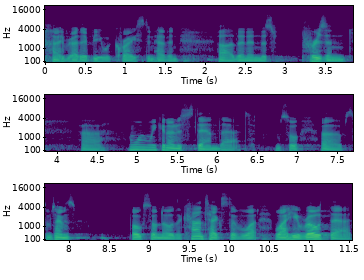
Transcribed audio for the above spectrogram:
I'd rather be with Christ in heaven uh, than in this prison. Uh, well, we can understand that. And so uh, sometimes folks don't know the context of what, why he wrote that,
